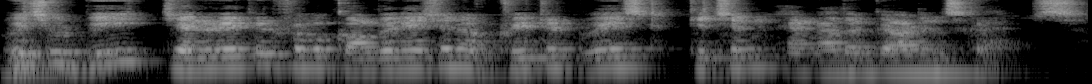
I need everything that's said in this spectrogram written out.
which would be generated from a combination of treated waste, kitchen, and other garden scraps.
